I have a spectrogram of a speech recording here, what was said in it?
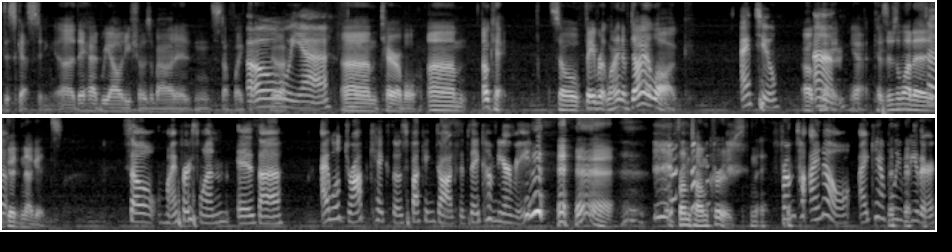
disgusting uh they had reality shows about it and stuff like that Ugh. oh yeah Um, terrible. Um, okay. So, favorite line of dialogue. i have two Okay. Um, yeah, because there's a lot of so- good nuggets. So my first one is uh I will drop kick those fucking dogs if they come near me. From Tom Cruise. From to- I know I can't believe it either,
